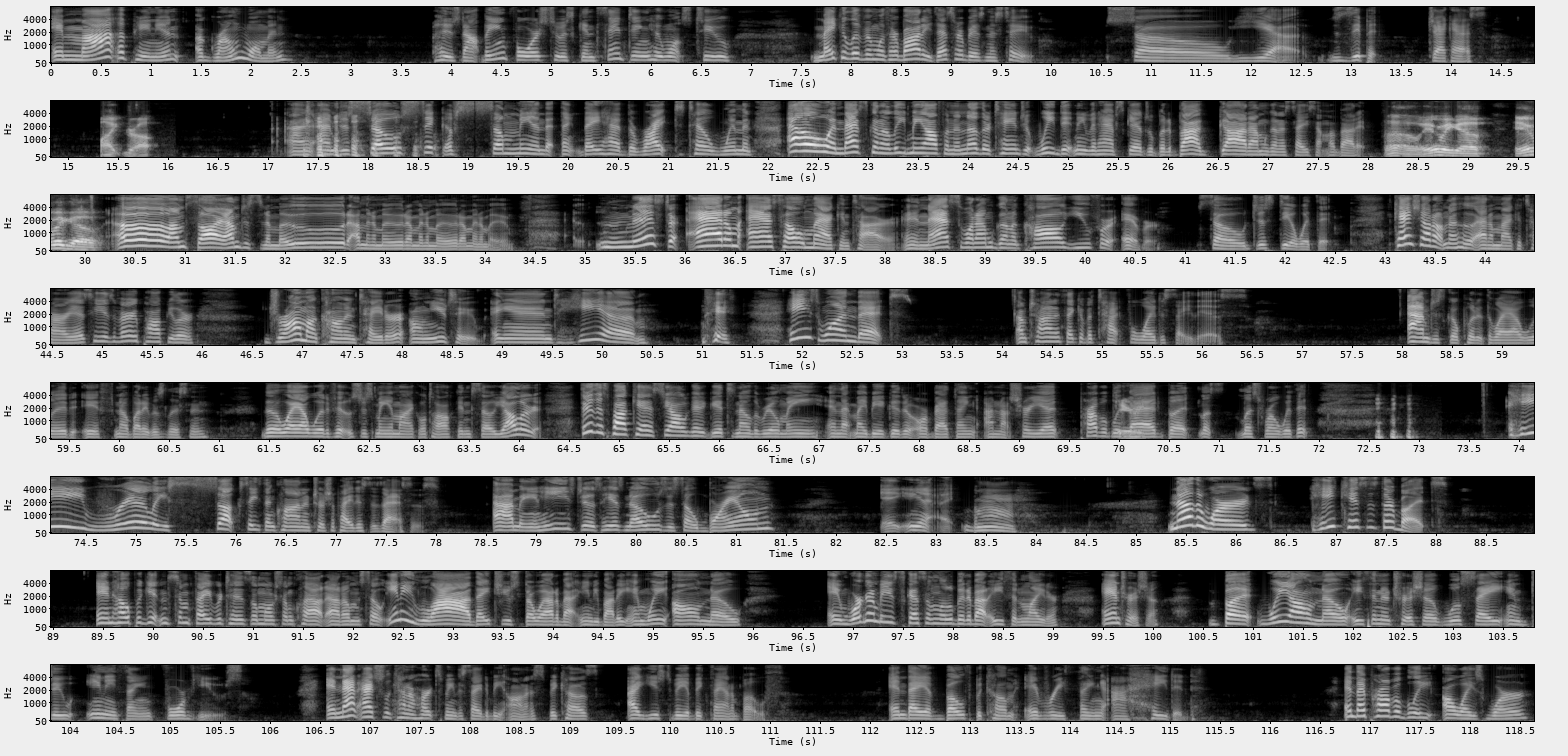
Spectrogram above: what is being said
in my opinion, a grown woman who's not being forced, who is consenting, who wants to make a living with her body, that's her business too. So, yeah, zip it, jackass. Mic drop. I, I'm just so sick of some men that think they have the right to tell women, oh, and that's going to lead me off on another tangent we didn't even have scheduled. But by God, I'm going to say something about it. Uh oh, here we go. Here we go. Oh, I'm sorry. I'm just in a mood. I'm in a mood. I'm in a mood. I'm in a mood. Mr. Adam Asshole McIntyre. And that's what I'm going to call you forever. So just deal with it. In case y'all don't know who Adam McIntyre is, he is a very popular drama commentator on YouTube. And he, um, he's one that I'm trying to think of a tactful way to say this. I'm just going to put it the way I would if nobody was listening the way I would if it was just me and Michael talking. So y'all are through this podcast, y'all are gonna get to know the real me, and that may be a good or bad thing. I'm not sure yet. Probably Very. bad, but let's let's roll with it. He really sucks Ethan Klein and Trisha Paytas' asses. I mean, he's just his nose is so brown. Eh, Yeah. mm. In other words, he kisses their butts in hope of getting some favoritism or some clout out of them. So any lie they choose to throw out about anybody, and we all know, and we're going to be discussing a little bit about Ethan later and Trisha, but we all know Ethan and Trisha will say and do anything for views. And that actually kind of hurts me to say, to be honest, because I used to be a big fan of both. And they have both become everything I hated. And they probably always were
